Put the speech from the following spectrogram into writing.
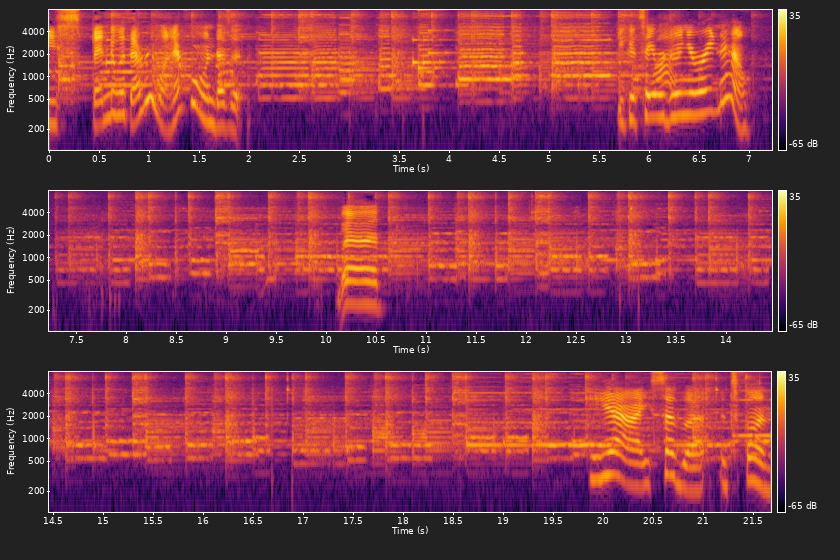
You spend it with everyone. Everyone does it. You could say we're doing it right now. Uh, yeah, I said that. It's fun.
